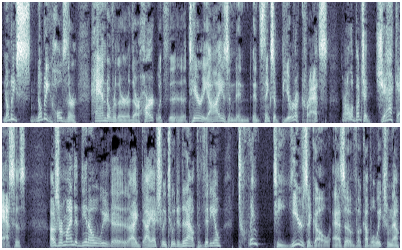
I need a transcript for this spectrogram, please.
Nobody nobody holds their hand over their, their heart with uh, teary eyes and, and, and thinks of bureaucrats. They're all a bunch of jackasses. I was reminded, you know, we uh, I I actually tweeted it out the video twenty years ago, as of a couple of weeks from now,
